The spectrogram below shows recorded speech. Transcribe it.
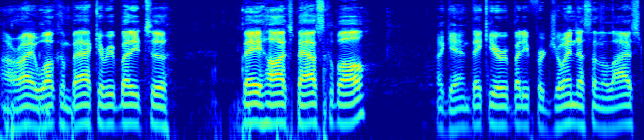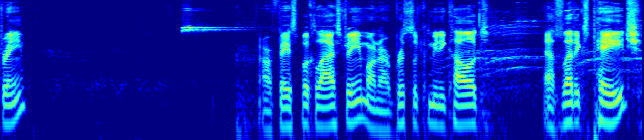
All right, welcome back, everybody, to Bayhawks basketball. Again, thank you, everybody, for joining us on the live stream. Our Facebook live stream on our Bristol Community College athletics page.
